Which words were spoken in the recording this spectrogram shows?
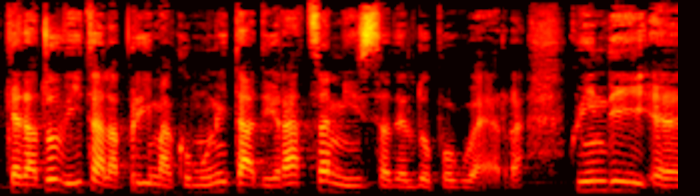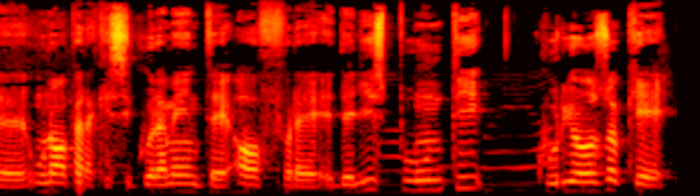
che ha dato vita alla prima comunità di razza mista del dopoguerra. Quindi eh, un'opera che sicuramente offre degli spunti, curioso che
